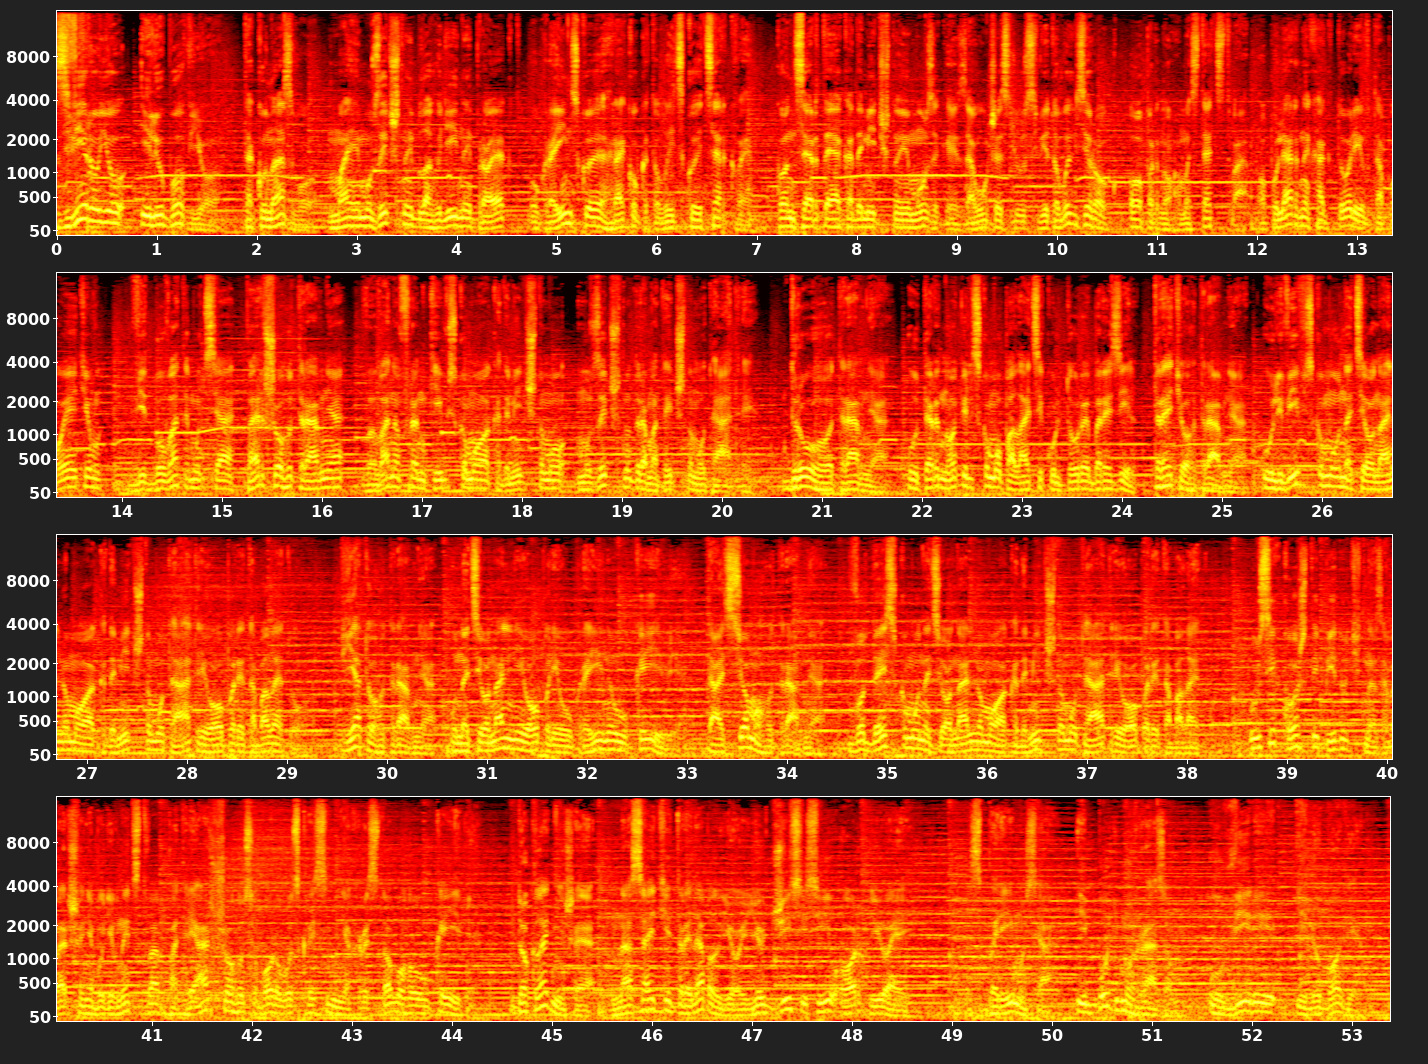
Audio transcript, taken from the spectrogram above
З вірою і любов'ю таку назву має музичний благодійний проект Української греко-католицької церкви. Концерти академічної музики за участю світових зірок оперного мистецтва, популярних акторів та поетів відбуватимуться 1 травня в Івано-Франківському академічному музично-драматичному театрі. 2 травня у Тернопільському палаці культури Березіль, 3 травня у Львівському національному академічному театрі опери та балету, 5 травня у Національній опері України у Києві та 7 травня в Одеському національному академічному театрі опери та балету. Усі кошти підуть на завершення будівництва Патріаршого собору Воскресіння Христового у Києві. Докладніше на сайті www.ugcc.org.ua. Зберімося і будьмо разом у вірі і любові.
